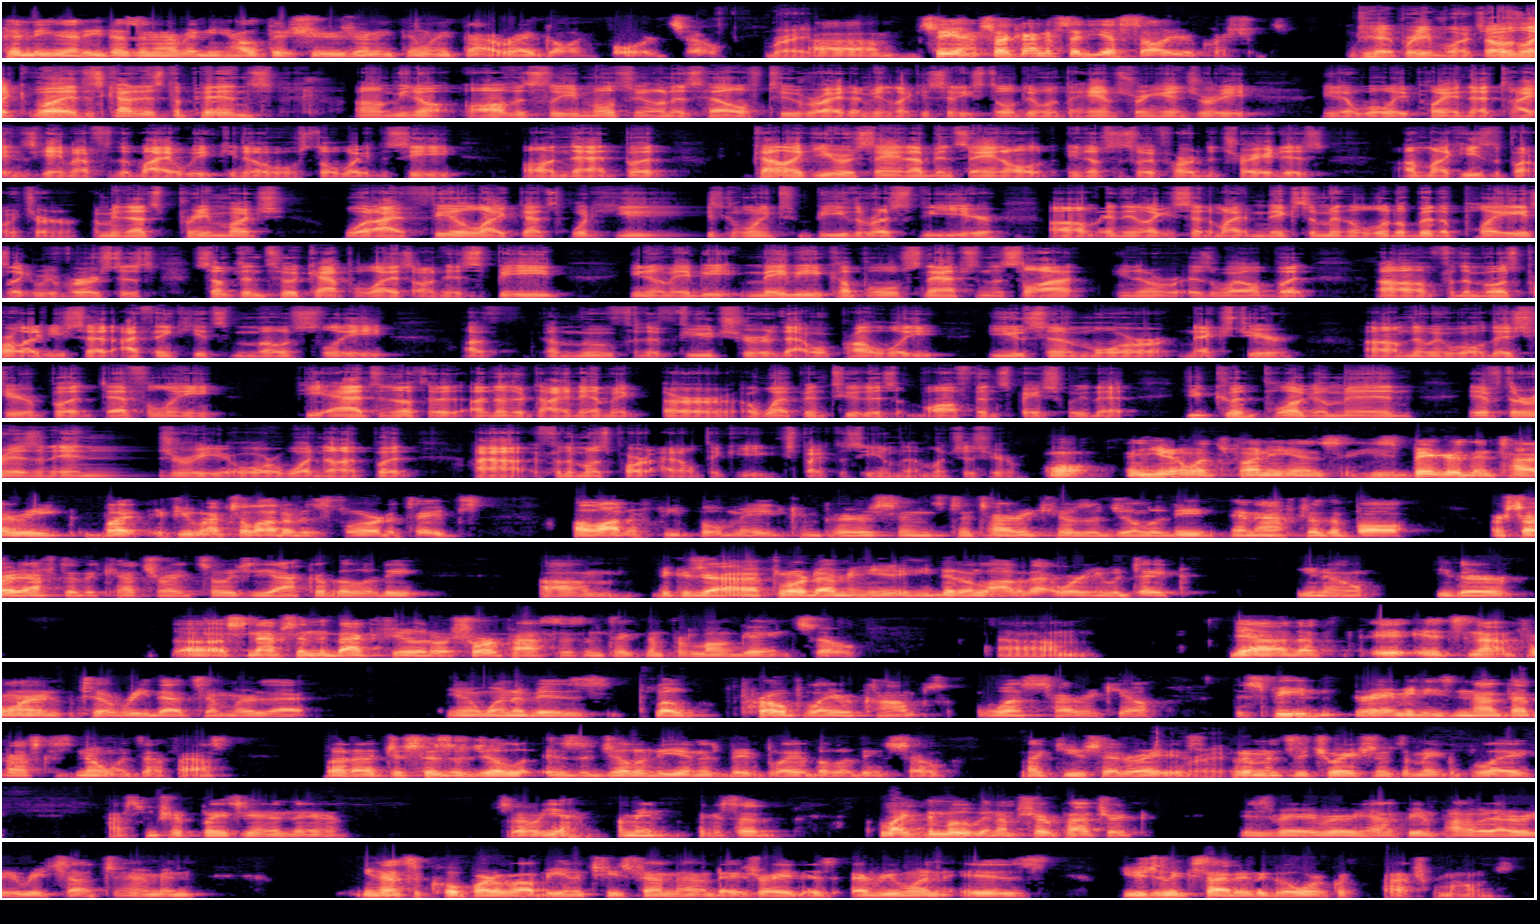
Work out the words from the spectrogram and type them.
pending that he doesn't have any health issues or anything like that, right, going forward. So, Right. um, so yeah, so I kind of said yes to all your questions. Yeah, pretty much. I was like, well, it just kind of just depends. Um, you know, obviously mostly on his health too, right? I mean, like you said, he's still dealing with the hamstring injury. You know, will he play in that Titans game after the bye week? You know, we'll still wait to see on that. But kind of like you were saying, I've been saying all you know since we've heard the trade is I'm like he's the punt returner. I mean, that's pretty much what I feel like that's what he's going to be the rest of the year. Um, and then, like I said, it might mix him in a little bit of plays, like reverses, something to capitalize on his speed. You know, maybe maybe a couple snaps in the slot, you know, as well. But um, for the most part, like you said, I think it's mostly a, a move for the future that will probably use him more next year um, than we will this year. But definitely, he adds another another dynamic or a weapon to this offense, basically that you could plug him in if there is an injury or whatnot. But uh, for the most part, I don't think you expect to see him that much this year. Well, and you know what's funny is he's bigger than Tyreek, but if you watch a lot of his Florida tapes, a lot of people made comparisons to Tyreek Hill's agility and after the ball, or sorry, after the catch, right? So his YAC ability. Um, because yeah, at Florida, I mean, he he did a lot of that where he would take, you know, either uh, snaps in the backfield or short passes and take them for long gains. So, um, yeah, that it, it's not foreign to read that somewhere that you know one of his pro pro player comps was Tyreek Hill. The speed, right? I mean, he's not that fast because no one's that fast, but uh, just his agil- his agility and his big playability. So, like you said, right, is Right. put him in situations to make a play, have some trick plays here and there. So yeah, I mean, like I said, like the move, and I'm sure Patrick is very very happy and probably already reached out to him. And you know, that's the cool part about being a Chiefs fan nowadays, right? Is everyone is usually excited to go work with Patrick Mahomes.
